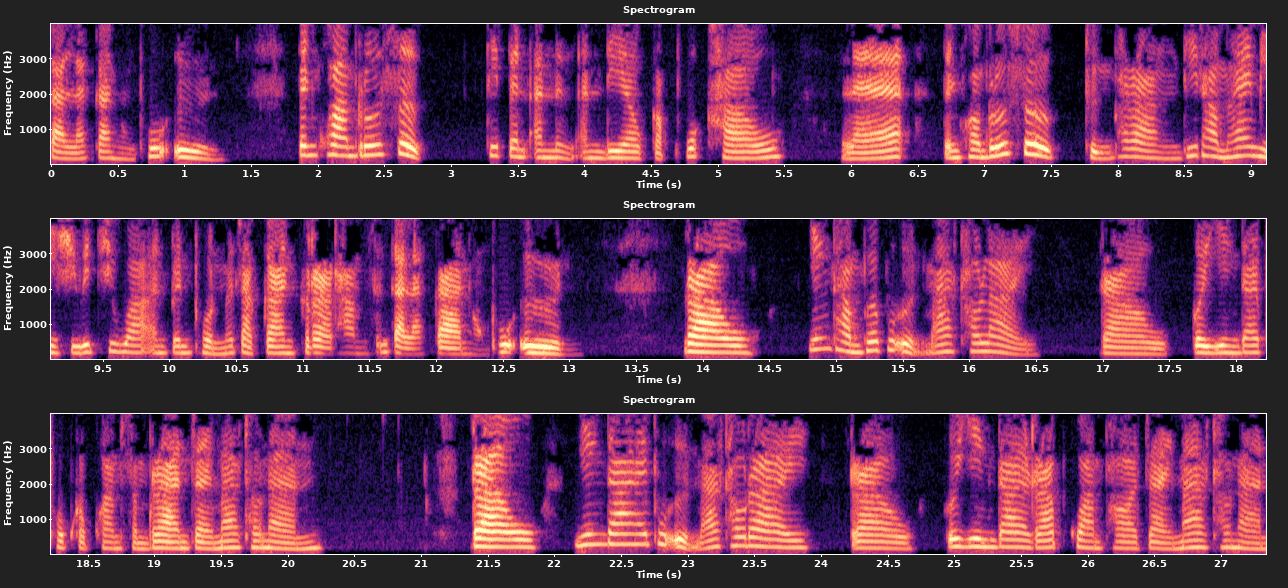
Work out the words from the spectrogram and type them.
กันและกันของผู้อื่น เป็นความรู้สึกที่เป็นอันหนึ่งอันเดียวกับพวกเขา และเป็นความรู้สึกถึงพลังที่ทำให้มีชีวิตชีวาอันเป็นผลมาจากการกระทำซึ่งกันและกันของผู้อื่น เรายิ่งทำเพื่อผู้อื่นมากเท่าไหร่ เราก็ยิ่งได้พบกับความสำราญใจมากเท่านั้น เรายิ่งได้ให้ผู้อื่นมากเท่าไร เราก็ยิ่งได้รับความพอใจมากเท่านั้น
